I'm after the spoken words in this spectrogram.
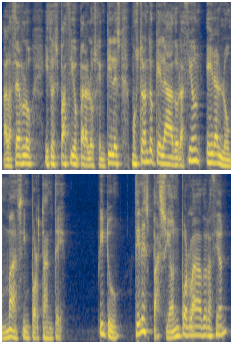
Al hacerlo, hizo espacio para los gentiles, mostrando que la adoración era lo más importante. ¿Y tú? ¿Tienes pasión por la adoración?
